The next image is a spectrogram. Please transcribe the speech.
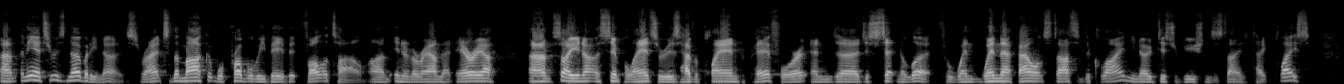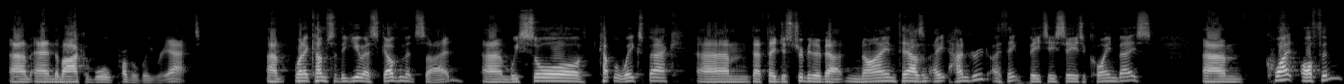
Um, and the answer is nobody knows, right? So the market will probably be a bit volatile um, in and around that area. Um, so you know, a simple answer is have a plan, prepare for it, and uh, just set an alert for when when that balance starts to decline. You know, distributions are starting to take place, um, and the market will probably react. Um, when it comes to the US government side, um, we saw a couple of weeks back um, that they distributed about 9,800, I think, BTC to Coinbase. Um, quite often,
